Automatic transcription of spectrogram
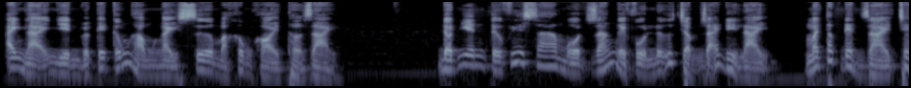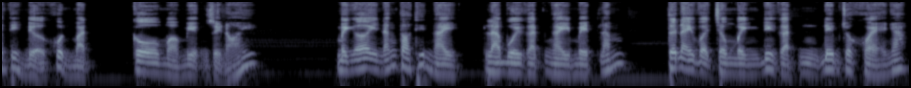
Anh lại nhìn về cái cống hồng ngày xưa mà không khỏi thở dài. Đột nhiên từ phía xa một dáng người phụ nữ chậm rãi đi lại, mái tóc đen dài che đi nửa khuôn mặt. Cô mở miệng rồi nói. Mình ơi, nắng to thế này là buổi gặt ngày mệt lắm. Tới nay vợ chồng mình đi gặt đêm cho khỏe nhá.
